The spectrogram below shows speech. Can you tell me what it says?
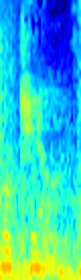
Triple kill.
